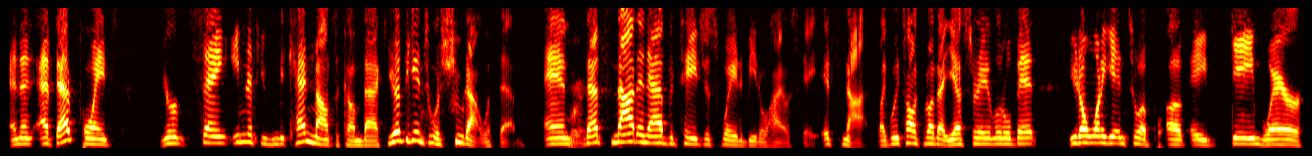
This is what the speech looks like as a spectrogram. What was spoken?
And then at that point, you're saying even if you can mount a comeback, you have to get into a shootout with them. And right. that's not an advantageous way to beat Ohio State. It's not. Like we talked about that yesterday a little bit. You don't want to get into a, a, a game where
